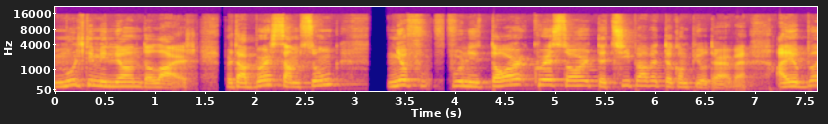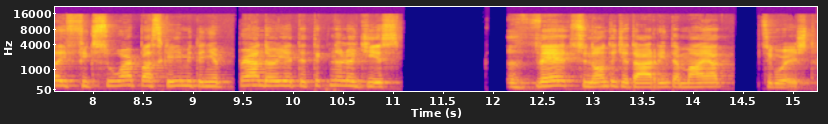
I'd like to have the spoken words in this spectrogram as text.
multimilion dollarësh, për ta bërë Samsung një furnitor kryesor të çipave të kompjuterëve. Ai u bë i fiksuar pas krijimit të një perandorie të teknologjisë dhe synonte që të arrinte majat sigurisht.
